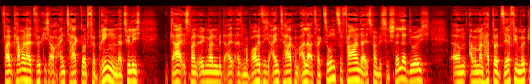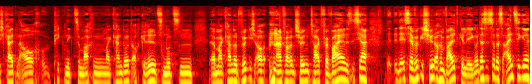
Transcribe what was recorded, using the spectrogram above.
Vor allem kann man halt wirklich auch einen Tag dort verbringen. Natürlich, klar ist man irgendwann mit, also man braucht jetzt nicht einen Tag, um alle Attraktionen zu fahren, da ist man ein bisschen schneller durch. Ähm, aber man hat dort sehr viele Möglichkeiten auch Picknick zu machen. Man kann dort auch Grills nutzen. Äh, man kann dort wirklich auch einfach einen schönen Tag verweilen. Das ist ja, der ist ja wirklich schön auch im Wald gelegen. Und das ist so das Einzige,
